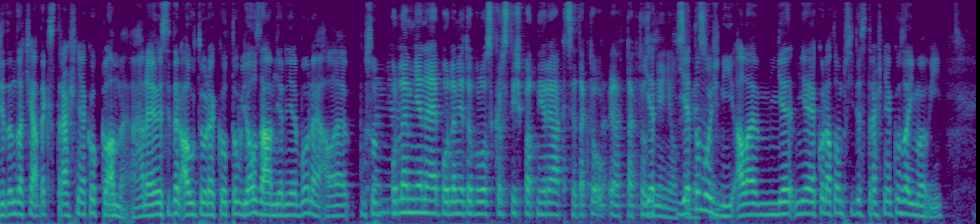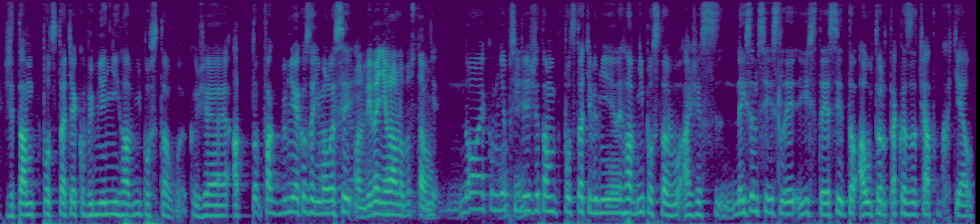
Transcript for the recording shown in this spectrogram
že ten začátek strašně jako klame. A já nevím, jestli ten autor jako to udělal záměrně nebo ne, ale působ... Podle mě ne, podle mě to bylo skrz ty špatné reakce, tak to, tak to je, změnil. Je to možný, ale mě, mě jako na tom přijde strašně jako zajímavý, že tam v podstatě jako vymění hlavní postavu, jakože, a to fakt by mě jako zajímalo, jestli... On vyměnil hlavní postavu? Mě, no, jako mně okay. přijde, že tam v podstatě vyměnili hlavní postavu a že nejsem si jistý, jistý, jestli to autor takhle z začátku chtěl.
